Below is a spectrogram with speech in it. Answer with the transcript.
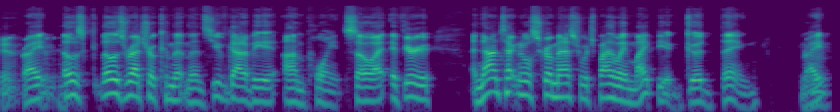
Yeah. right? Yeah. Those those retro commitments, you've got to be on point. So I, if you're a non-technical scrum master, which by the way might be a good thing, mm-hmm. right?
